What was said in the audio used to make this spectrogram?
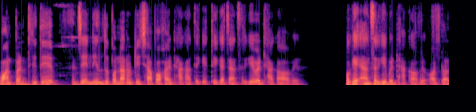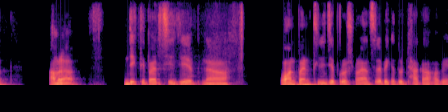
ওয়ান পয়েন্ট থ্রিতে যে নীল দুপুর নাটকটি ছাপা হয় ঢাকা থেকে, ঠিক আছে অ্যান্সার কি এবার ঢাকা হবে? ওকে অ্যান্সার কি এবার ঢাকা হবে? অর্থাৎ আমরা দেখতে পাচ্ছি যে ওয়ান পয়েন্ট থ্রি যে প্রশ্ন অ্যান্সার হবে কিন্তু ঢাকা হবে।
